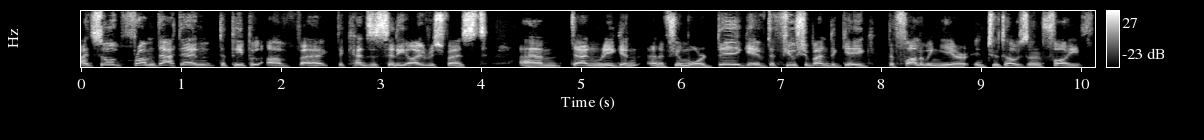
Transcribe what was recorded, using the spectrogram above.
And so from that, end, the people of uh, the Kansas City Irish Fest, um, Dan Regan and a few more, they gave the Fuchsia Band a gig the following year in 2005.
